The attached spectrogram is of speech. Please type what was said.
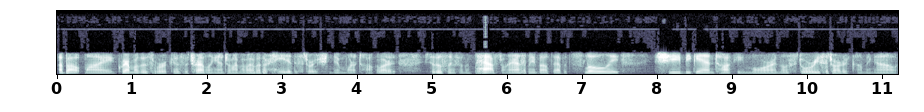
about my grandmother's work as a traveling angel. My mother hated the story. She didn't want to talk about it. She said those things in the past. Don't ask me about that. But slowly, she began talking more, and those stories started coming out.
